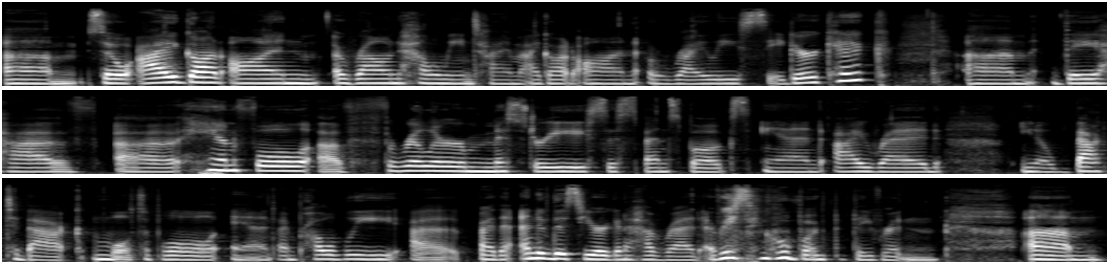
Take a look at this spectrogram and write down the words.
Um, so I got on around Halloween time, I got on a Riley Sager kick. Um, they have a handful of thriller, mystery, suspense books, and I read you know, back to back, multiple, and I'm probably uh, by the end of this year going to have read every single book that they've written. Um,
